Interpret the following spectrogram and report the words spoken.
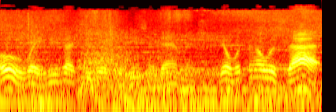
Oh, wait, he's actually doing some decent damage. Yo, what the hell was that?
